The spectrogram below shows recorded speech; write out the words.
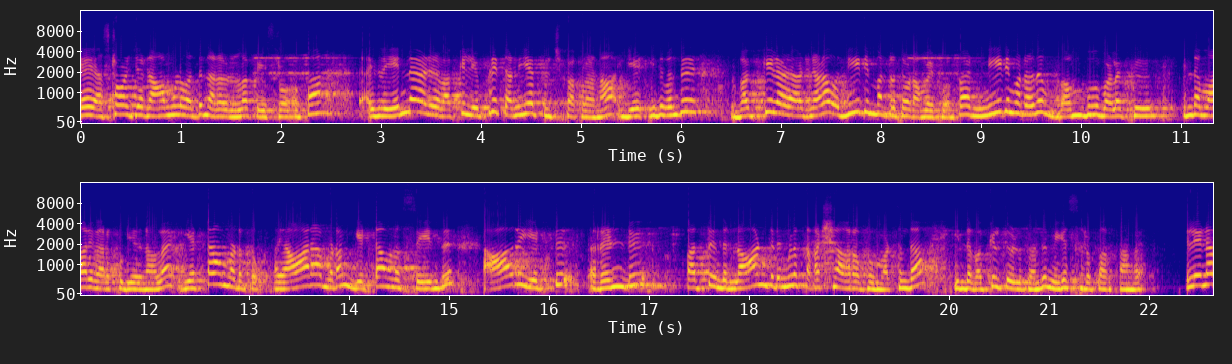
ஏ அஸ்ட்ராலஜர் நாமளும் வந்து நல்லா நல்லா பேசுகிறோம் அப்போ இதில் என்ன வக்கீல் எப்படி தனியாக பிரித்து பார்க்கலாம்னா எ- இது வந்து வக்கீல் அப்படினால ஒரு நீதிமன்றத்தோட அமைப்பு. இப்போ நீதிமன்றம் வந்து வம்பு வழக்கு இந்த மாதிரி வரக்கூடியதுனால எட்டாம் இடத்தும் ஆறாம் இடம் எட்டாம் இடம் சேர்ந்து ஆறு எட்டு ரெண்டு பத்து இந்த நான்கு இடங்களும் கனெக்ஷன் ஆகிறப்போ மட்டும்தான் இந்த வக்கீல் தொழிலுக்கு வந்து மிக சிறப்பாக இருப்பாங்க. இல்லைன்னா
